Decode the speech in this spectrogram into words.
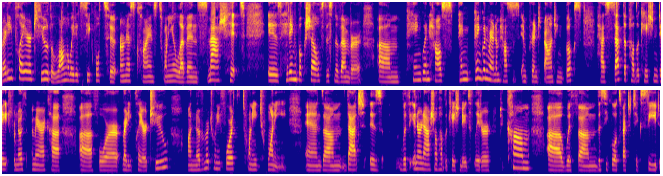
Ready Player 2, the long awaited sequel to Ernest Cline's 2011 smash hit, is hitting bookshelves this November. Um, Penguin House, Pen- Penguin Random House's imprint Ballantine Books has set the publication date for North America uh, for Ready Player 2 on November 24th, 2020. And um, that is with international publication dates later to come, uh, with um, the sequel expected to exceed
